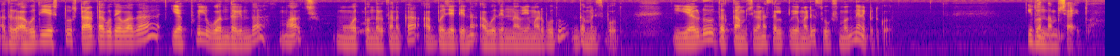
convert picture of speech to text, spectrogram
ಅದರ ಅವಧಿ ಎಷ್ಟು? ಸ್ಟಾರ್ಟ್ ಆಗೋದು ಯಾವಾಗ? ಏಪ್ರಿಲ್ ಒಂದರಿಂದ ಮಾರ್ಚ್ ಮೂವತ್ತೊಂದರ ತನಕ ಆ ಬಜೆಟಿನ ಅವಧಿಯನ್ನು ಏನು ಮಾಡ್ಬೋದು, ಗಮನಿಸ್ಬೋದು. ಈ ಎರಡೂ ದತ್ತಾಂಶಗಳನ್ನ ಸ್ವಲ್ಪ ಮಾಡಿ ಸೂಕ್ಷ್ಮವಾಗಿ ನೆನಪಿಟ್ಕೋ. ಇದೊಂದು ಅಂಶ ಆಯಿತು.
